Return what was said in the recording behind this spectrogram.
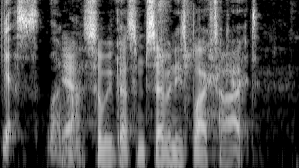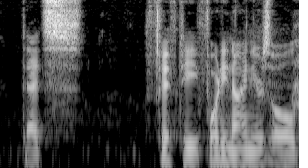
Yes, love yeah. rum. So we've got some 70s black tot that's 50, 49 years old.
